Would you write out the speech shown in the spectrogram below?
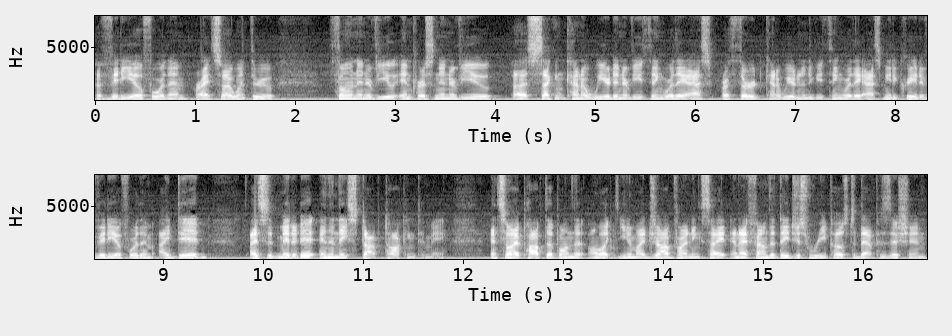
a video for them. Right, so I went through phone interview, in person interview, a second kind of weird interview thing where they asked, or third kind of weird interview thing where they asked me to create a video for them. I did. I submitted it, and then they stopped talking to me. And so I popped up on the on like you know my job finding site, and I found that they just reposted that position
